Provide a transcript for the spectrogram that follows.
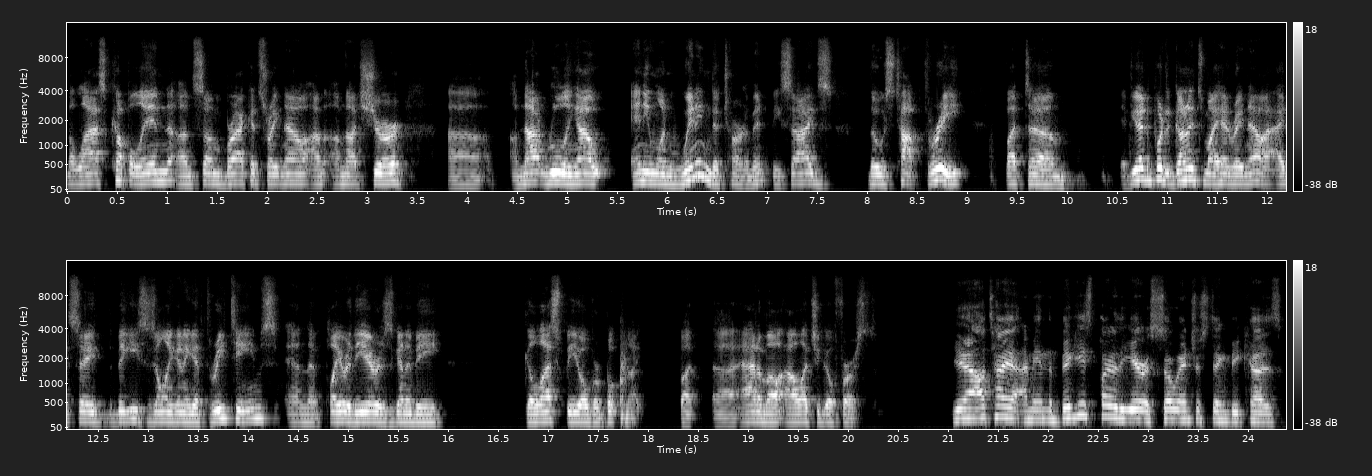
the last couple in on some brackets right now, I'm, I'm not sure. Uh, I'm not ruling out anyone winning the tournament besides those top three, but um, if you had to put a gun into my head right now, I'd say the Big East is only going to get three teams, and the player of the year is going to be Gillespie over Bouknight. But uh, Adam, I'll, I'll let you go first. Yeah, I'll tell you. I mean, the Big East player of the year is so interesting because,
